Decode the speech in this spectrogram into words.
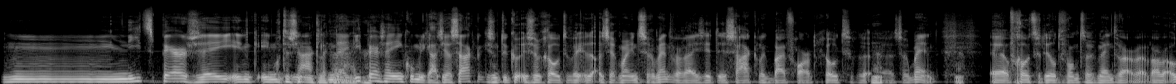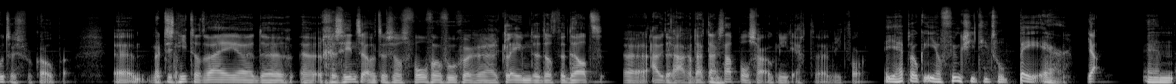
Mm, niet per se in, in Of de zakelijke Nee, niet per se in communicatie. Ja, zakelijk is natuurlijk is een grote, zeg maar in het segment waar wij zitten, is zakelijk bij far het grootste eh, segment. Eh, of het grootste deel van het segment waar we, waar we auto's verkopen. Eh, maar het is niet dat wij de gezinsauto's zoals Volvo vroeger claimden, dat we dat uitdragen. Daar, daar staat Polestar ook niet echt niet voor. En je hebt ook in jouw functietitel PR. Ja. En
